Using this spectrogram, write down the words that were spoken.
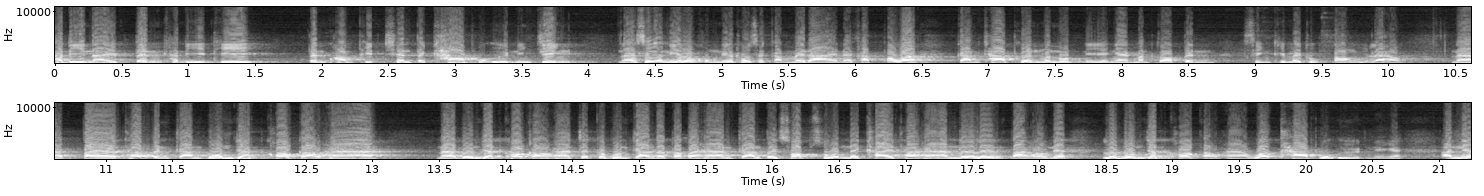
คดีไหนเป็นคดีที่เป็นความผิดเช่นไปฆ่าผู้อื่นจริงๆนะซึ่งอันนี้เราคงนิรโทษกรรมไม่ได้นะครับ เพราะว่าการฆ่าเพื่อนมนุษย์นี่ยังไง มันก็เป็นสิ่งที่ไม่ถูกต้องอยู่แล้วนะแต่ถ้าเป็นการโดนยัดข้อกล่าวหา นะโดนยัดข้อกล่าวหาจากกระบวนการรัฐประหารการไปสอบสวนในค่ายทหารหรืออะไรต่างๆเหล่านี้แล้วโดนยัดข้อกล่าวหาว่าฆ่าผู้อื่นอย่างเงี้ยอันนี้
